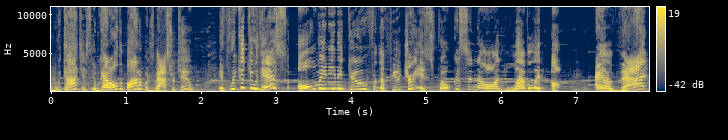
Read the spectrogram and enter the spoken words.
We got this. We got all the bottom ones mastered, too. If we could do this, all we need to do for the future is focusing on leveling up. And that,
